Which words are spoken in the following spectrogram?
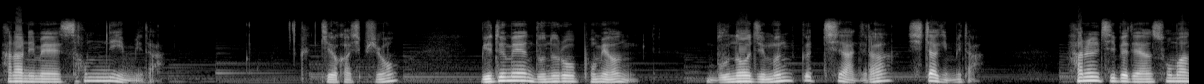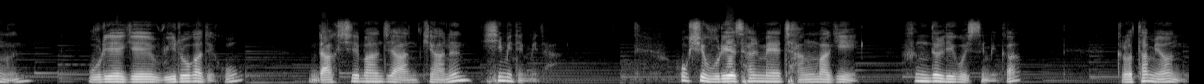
하나님의 섭리입니다. 기억하십시오. 믿음의 눈으로 보면 무너짐은 끝이 아니라 시작입니다. 하늘 집에 대한 소망은 우리에게 위로가 되고 낙심하지 않게 하는 힘이 됩니다. 혹시 우리의 삶의 장막이 흔들리고 있습니까? 그렇다면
